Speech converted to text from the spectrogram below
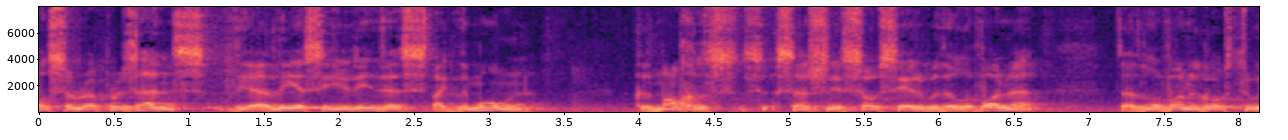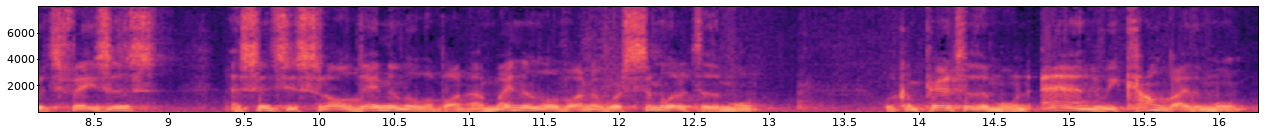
also represents the Aliyah Yeridis, like the moon, because Malchus is essentially associated with the Levana, that Levana goes through its phases, and since Yisrael Damon the Levana, and Main and the Levana, we're similar to the moon. We're compared to the moon, and we count by the moon.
